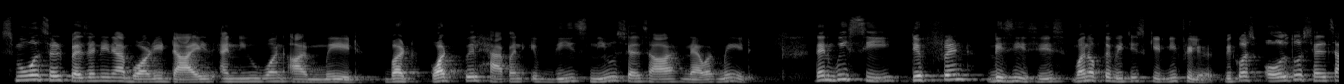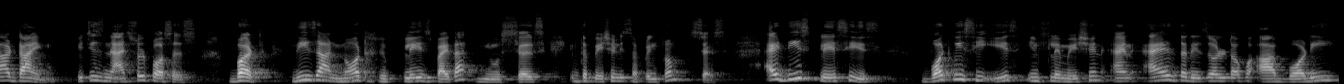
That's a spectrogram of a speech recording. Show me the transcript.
Small cells present in our body dies and new ones are made. But what will happen if these new cells are never made? Then we see different diseases, one of the which is kidney failure because all those cells are dying, which is natural process. But these are not replaced by the new cells if the patient is suffering from stress. At these places, what we see is inflammation and as the result of our body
